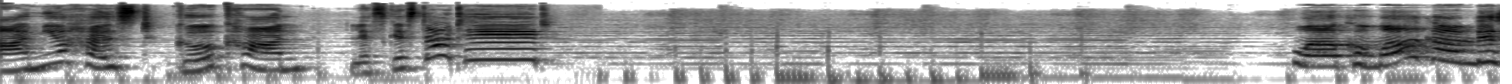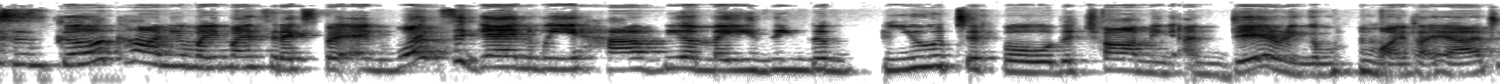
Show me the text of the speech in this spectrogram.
I'm your host, Gul Khan. Let's get started. Welcome, welcome. This is Gul Khan, your money mindset expert. And once again, we have the amazing, the beautiful, the charming, and daring, might I add,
